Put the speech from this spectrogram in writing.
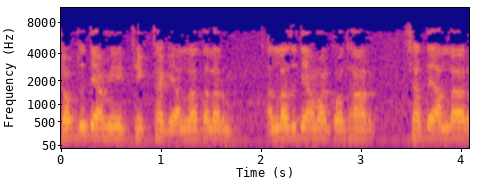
সব যদি আমি ঠিক থাকি, আল্লাহ তালার আল্লাহ যদি আমার কথার সাথে আল্লাহর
